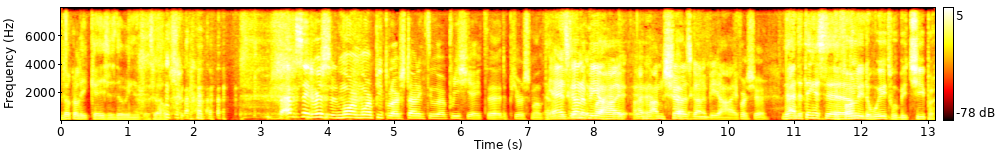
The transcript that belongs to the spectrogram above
luckily, Kees is doing it as well. I have to say, there is more and more people are starting to appreciate uh, the pure smoking. Yeah, At it's gonna in be a hype. uh, I'm, I'm sure yeah, it's gonna be a hype. for sure. yeah, and the thing is, uh, if only the weed would be cheaper,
